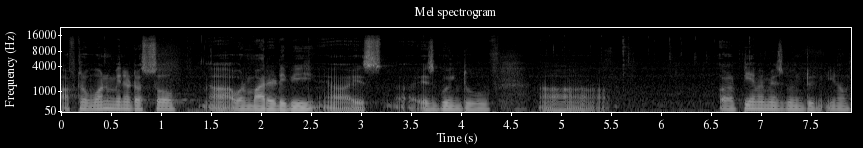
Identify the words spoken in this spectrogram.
after one minute or so uh, our MariaDB uh, is uh, is going to or PMM is going to you know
